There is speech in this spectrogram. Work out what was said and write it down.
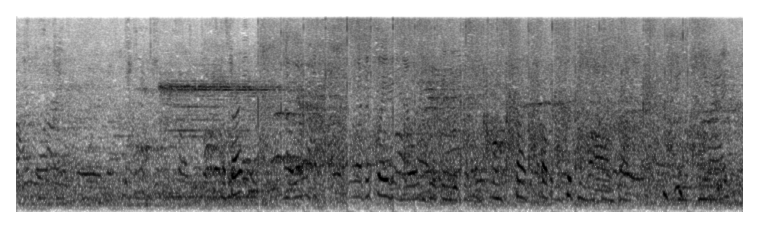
That's right? I just waving, I wasn't taking it. I'm sorry, I couldn't walk.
